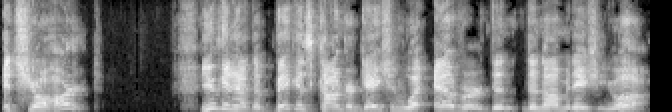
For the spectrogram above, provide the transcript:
It's your heart. You can have the biggest congregation, whatever de- denomination you are.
